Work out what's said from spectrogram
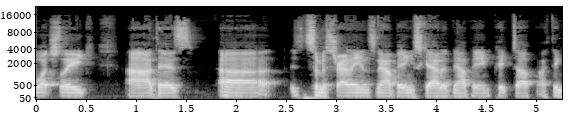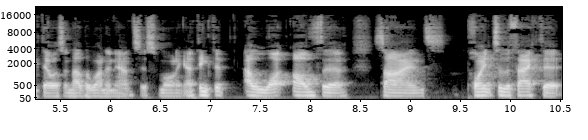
Overwatch League, uh, there's uh, some Australians now being scouted, now being picked up. I think there was another one announced this morning. I think that a lot of the signs point to the fact that,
